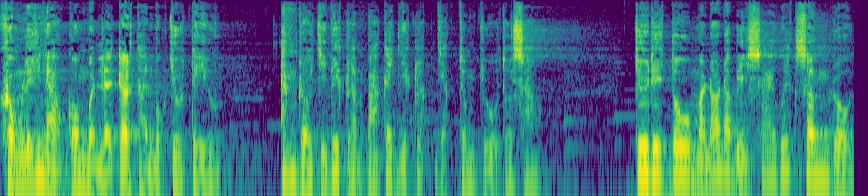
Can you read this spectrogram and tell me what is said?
không lý nào con mình lại trở thành một chú tiểu. Ăn rồi chỉ biết làm ba cái việc lặt vặt trong chùa thôi sao? Chưa đi tu mà nó đã bị sai quét sân rồi.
